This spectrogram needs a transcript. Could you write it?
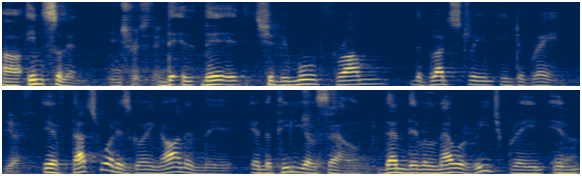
uh, insulin. Interesting. They, they should be moved from the bloodstream into brain. yes. If that's what is going on in the endothelial cell, then they will never reach brain in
